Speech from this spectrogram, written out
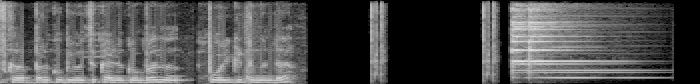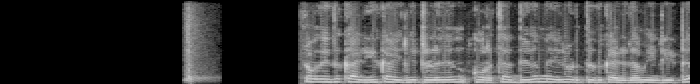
സ്ക്രബ്ബറൊക്കെ ഉപയോഗിച്ച് കഴുകുമ്പോൾ പോയി കിട്ടുന്നുണ്ട്. അപ്പോൾ ഇത് കഴുകി കഴിഞ്ഞിട്ടുണ്ട്. ഞാൻ കുറച്ചധികം നേരം എടുത്ത് ഇത് കഴുകാൻ വേണ്ടിയിട്ട്.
